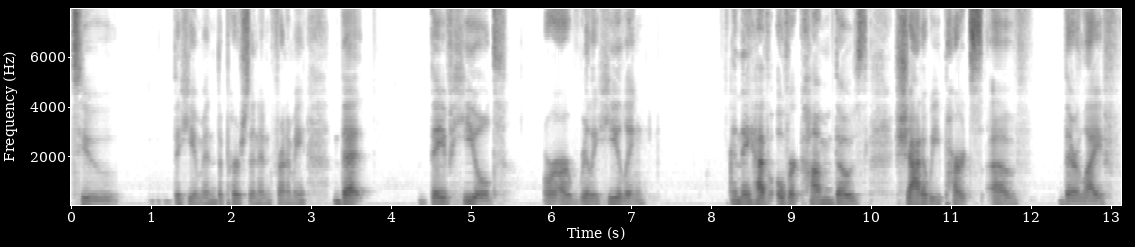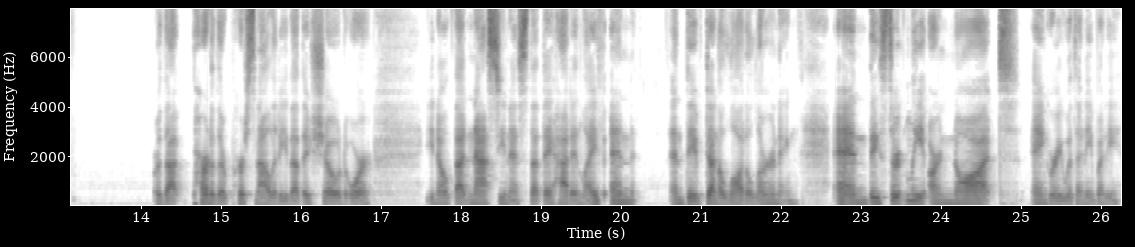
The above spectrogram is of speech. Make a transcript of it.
to the human, the person in front of me, that they've healed or are really healing. And they have overcome those shadowy parts of their life or that part of their personality that they showed or you know that nastiness that they had in life. And and they've done a lot of learning. And they certainly are not angry with anybody.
